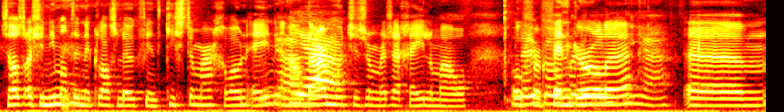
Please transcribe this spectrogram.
zelfs als je niemand in de klas leuk vindt, kies er maar gewoon één. En dan Ja. daar moet je, we maar zeggen, helemaal over Leuk over fangirlen. Ja. Ehm,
